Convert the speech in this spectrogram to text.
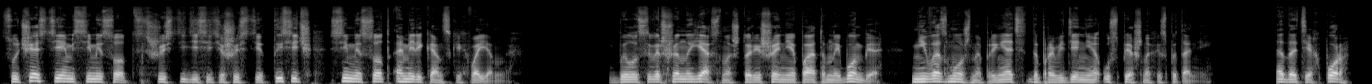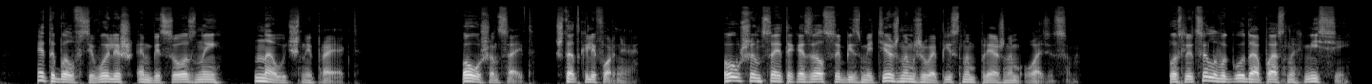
с участием 766 700 американских военных. Было совершенно ясно, что решение по атомной бомбе невозможно принять до проведения успешных испытаний. А до тех пор, это был всего лишь амбициозный научный проект. Оушенсайд, штат Калифорния. Оушенсайд оказался безмятежным живописным пляжным оазисом. После целого года опасных миссий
